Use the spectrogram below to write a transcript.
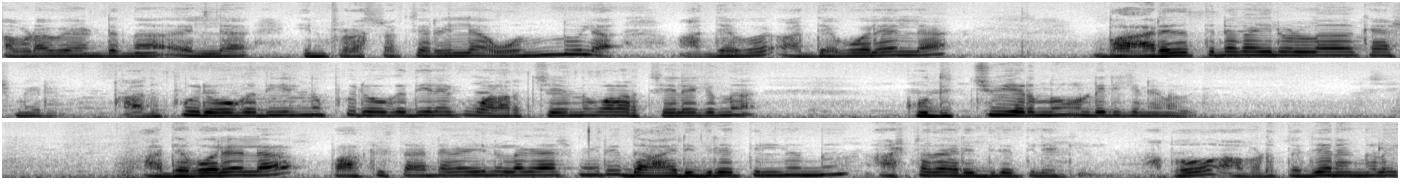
അവിടെ വേണ്ടുന്ന എല്ലാ ഇൻഫ്രാസ്ട്രക്ചർ ഇല്ല ഒന്നുമില്ല. അതേപോലെ അതേപോലെയല്ല ഭാരതത്തിന്റെ കയ്യിലുള്ള കാശ്മീർ അത് പുരോഗതിയിൽ നിന്ന് പുരോഗതിയിലേക്ക് വളർച്ചയിൽ നിന്ന് വളർച്ചയിലേക്ക് കുതിച്ചുയർന്നുകൊണ്ടിരിക്കുന്നതാണത് അതേപോലെയല്ല പാകിസ്ഥാന്റെ കയ്യിലുള്ള കാശ്മീർ ദാരിദ്ര്യത്തിൽ നിന്ന് അഷ്ടദാരിദ്ര്യത്തിലേക്ക്. അപ്പോൾ അവിടുത്തെ ജനങ്ങൾ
